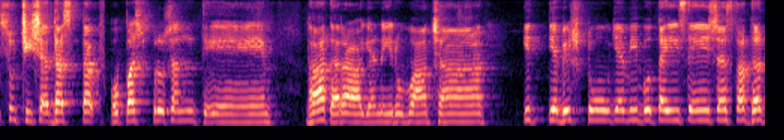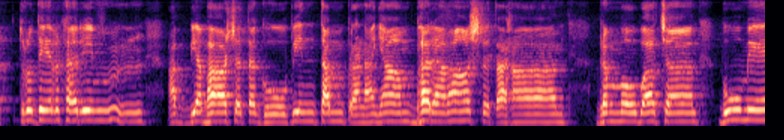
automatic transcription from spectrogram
शुचिषधस्त उपस्पृशन्ते। भातरायणिरुवाच इत्यभिष्टूय विभुतैशेषसधतृतिर्हरिम् अभ्यभाषत गोविन्दं प्रणयाम्भरमाश्रितः ब्रह्मोवाच भूमेर्भारावताराय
